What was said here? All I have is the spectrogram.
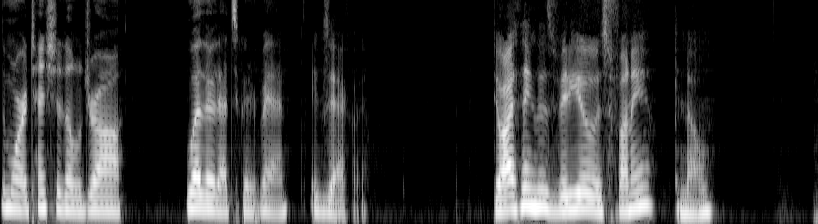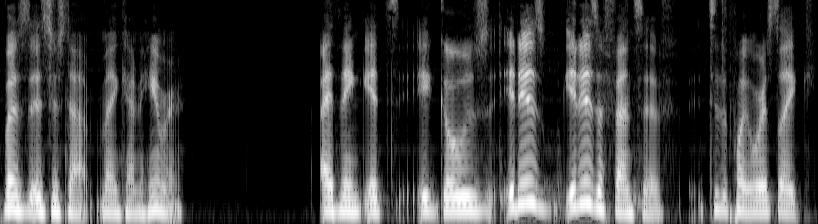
the more attention it'll draw, whether that's good or bad. Exactly. Do I think this video is funny? No. But it's, it's just not my kind of humor. I think it's it goes it is it is offensive to the point where it's like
